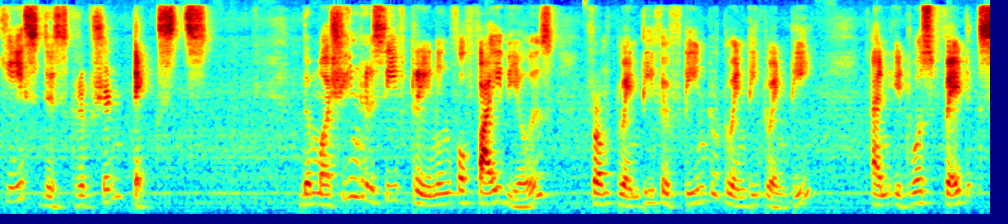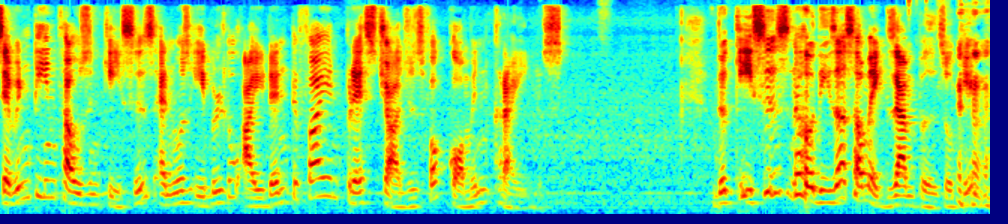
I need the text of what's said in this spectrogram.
case description texts. The machine received training for 5 years from 2015 to 2020 and it was fed 17,000 cases and was able to identify and press charges for common crimes. The cases, now these are some examples, okay?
